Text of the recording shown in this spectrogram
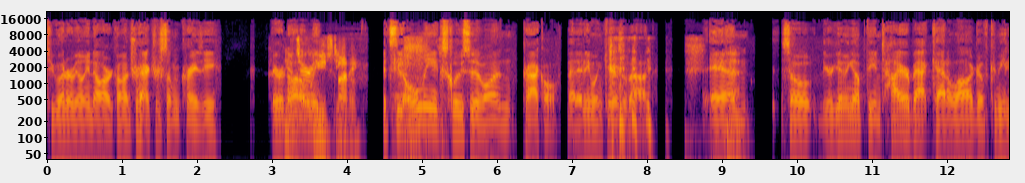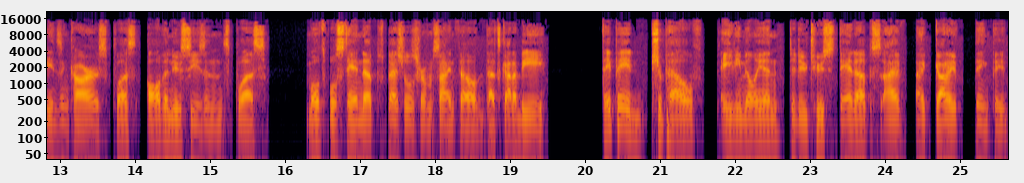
two hundred million dollar contract or something crazy. They're Yeah, not Jerry only needs money. it's Yeah. the only exclusive on Crackle that anyone cares about, and so you're giving up the entire back catalog of comedians and cars, plus all the new seasons, plus multiple stand-up specials from Seinfeld. That's got to be. They paid Chappelle eighty million to do two stand-ups. I I gotta think they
